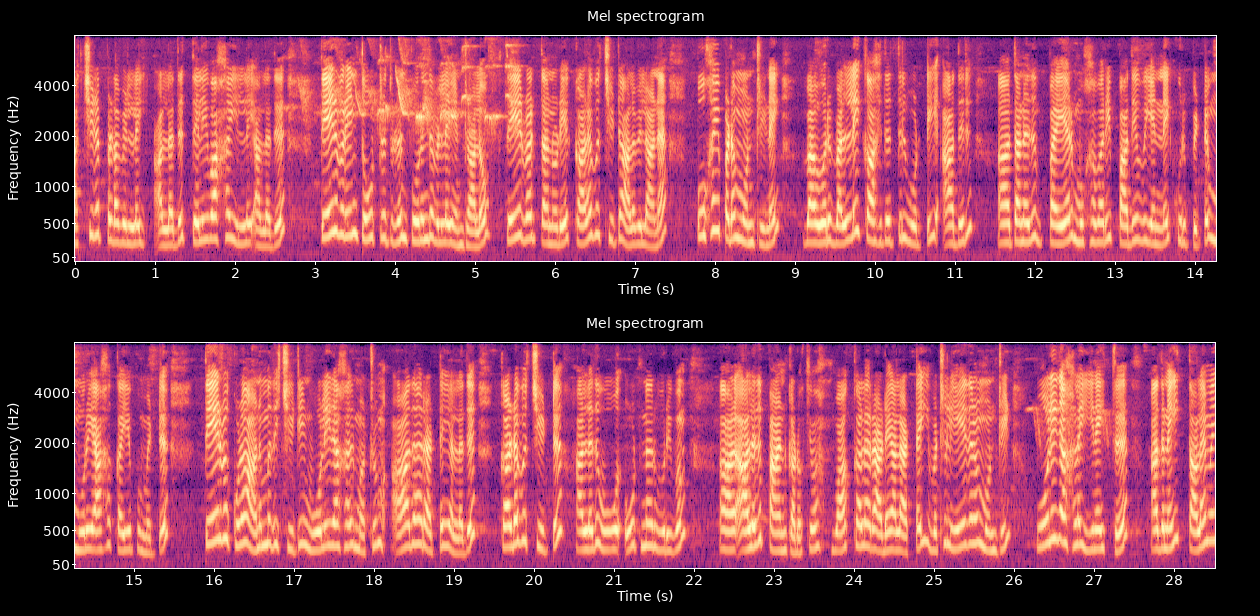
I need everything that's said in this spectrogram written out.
அச்சிடப்படவில்லை அல்லது தெளிவாக இல்லை அல்லது தேர்வரின் தோற்றத்துடன் பொருந்தவில்லை என்றாலோ தேர்வர் தன்னுடைய கடவுச்சீட்டு அளவிலான புகைப்படம் ஒன்றினை வ- ஒரு வெள்ளை காகிதத்தில் ஒட்டி அதில் தனது பெயர் முகவரி பதிவு எண்ணை குறிப்பிட்டு முறையாக கையொப்பமிட்டு தேர்வு கூட அனுமதி சீட்டின் ஒளிநகல் மற்றும் ஆதார் அட்டை அல்லது கடவுச்சீட்டு அல்லது ஓ ஓட்டுநர் உரிமம் அல்லது பேன் கார்டு ஓகேவா வாக்காளர் அடையாள அட்டை இவற்றில் ஏதேனும் ஒன்றின் ஒளிநகலை இணைத்து அதனை தலைமை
